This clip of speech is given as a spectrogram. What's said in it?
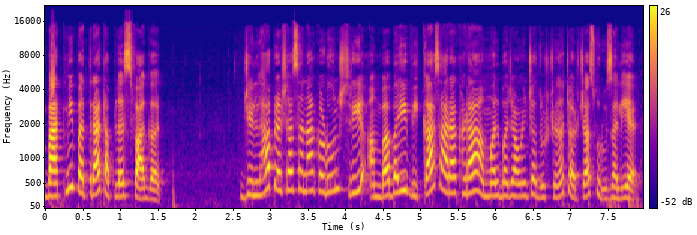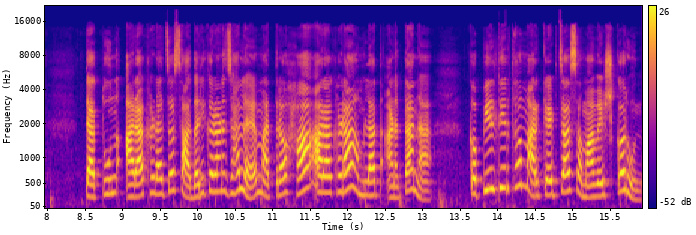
बातमीपत्रात आपलं स्वागत. जिल्हा प्रशासनाकडून श्री अंबाबाई विकास आराखडा अंमलबजावणीच्या दृष्टीनं चर्चा सुरू झाली आहे त्यातून आराखड्याचं सादरीकरण झालंय मात्र हा आराखडा अंमलात आणताना कपिलतीर्थ मार्केटचा समावेश करून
